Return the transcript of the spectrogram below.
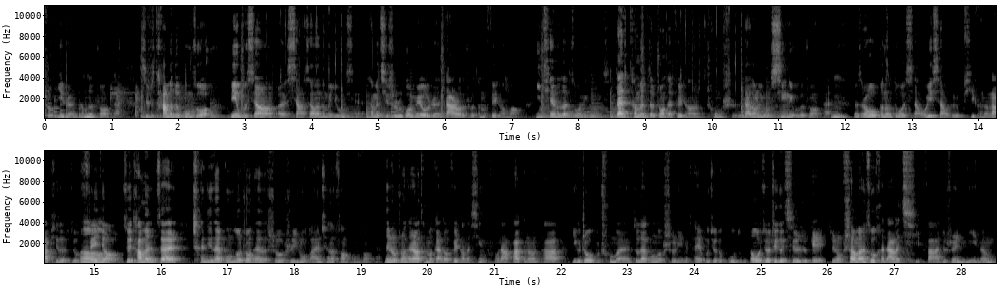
手艺人他们的状态。其实他们的工作并不像呃想象的那么悠闲，他们其实如果没有人打扰的时候，他们非常忙，一天都在做那个东西。但是他们的状态非常充实，达到了一种心流的状态。嗯，他说我不能多想，我一想我这个皮可能拉皮的就飞掉了。所以他们在沉浸在工作状态的时候，是一种完全的放空状态。那种状态让他们感到非常的幸福，哪怕可能他一个周不出门，都在工作室里面，他也不觉得孤独。那我觉得这个其实是给这种上班族很大的启发，就是你能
